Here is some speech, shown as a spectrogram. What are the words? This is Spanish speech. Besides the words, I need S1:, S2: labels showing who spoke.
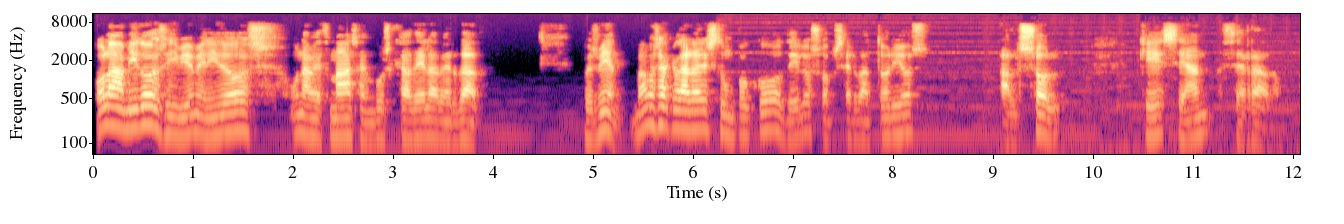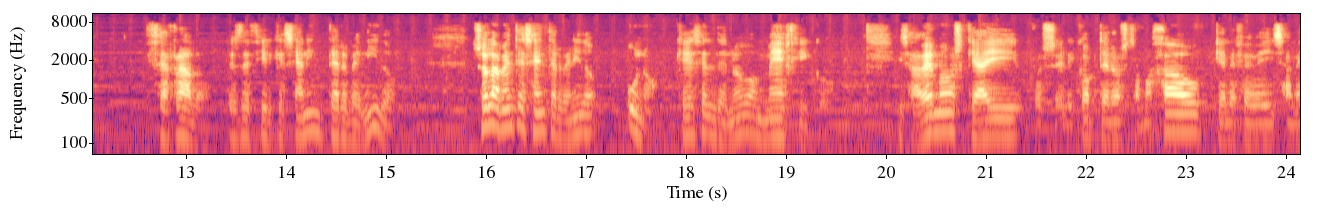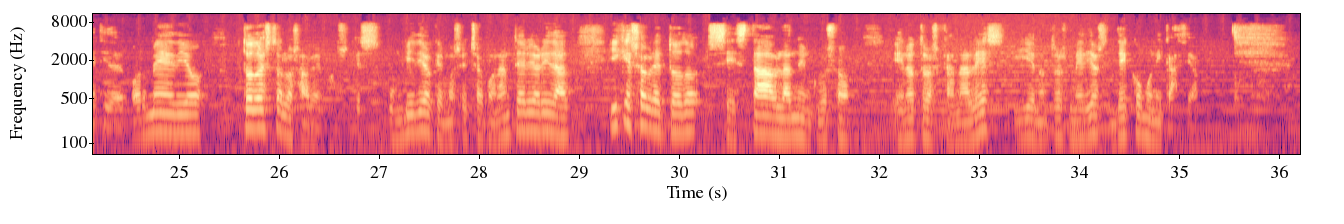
S1: Hola amigos y bienvenidos una vez más a En Busca de la Verdad. Pues bien, vamos a aclarar esto un poco de los observatorios al Sol que se han cerrado. Cerrado, es decir, que se han intervenido. Solamente se ha intervenido uno, que es el de Nuevo México. Y sabemos que hay pues, helicópteros Tomahawk, que el FBI se ha metido de por medio, todo esto lo sabemos, es un vídeo que hemos hecho con anterioridad y que sobre todo se está hablando incluso en otros canales y en otros medios de comunicación.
